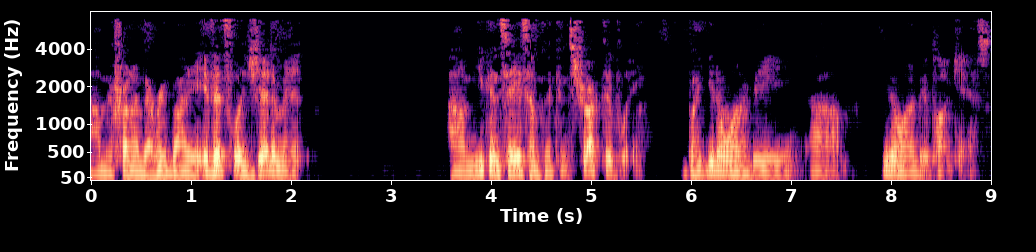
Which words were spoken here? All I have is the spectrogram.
um, in front of everybody. If it's legitimate, um, you can say something constructively, but you don't want to be, um, you don't want to be a punk ass.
